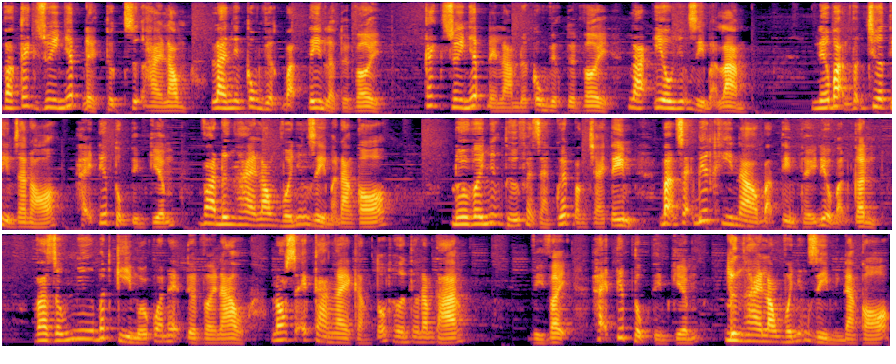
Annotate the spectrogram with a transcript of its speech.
và cách duy nhất để thực sự hài lòng là những công việc bạn tin là tuyệt vời. Cách duy nhất để làm được công việc tuyệt vời là yêu những gì bạn làm. Nếu bạn vẫn chưa tìm ra nó, hãy tiếp tục tìm kiếm và đừng hài lòng với những gì bạn đang có. Đối với những thứ phải giải quyết bằng trái tim, bạn sẽ biết khi nào bạn tìm thấy điều bạn cần. Và giống như bất kỳ mối quan hệ tuyệt vời nào, nó sẽ càng ngày càng tốt hơn theo năm tháng. Vì vậy, hãy tiếp tục tìm kiếm, đừng hài lòng với những gì mình đang có.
